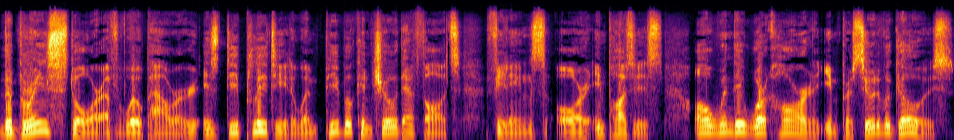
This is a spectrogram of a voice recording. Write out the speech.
The brain's store of willpower is depleted when people control their thoughts, feelings, or impulses, or when they work hard in pursuit of goals.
